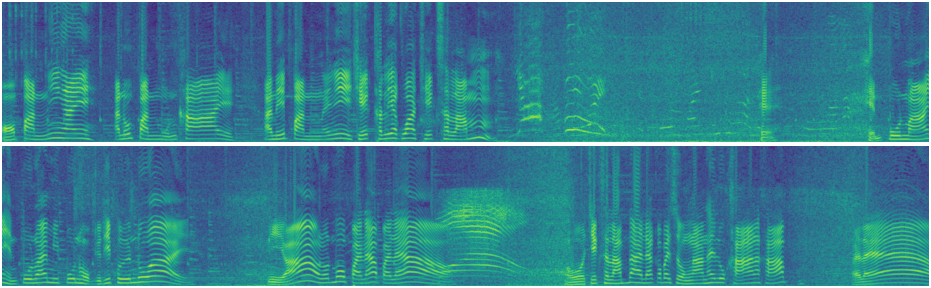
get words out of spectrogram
อ๋อปั่นนี่ไง อันนู้นปั่นหมุนคาย อันนี้ปั่นไอ้นี่เช็คเขาเรียกว่าเช็คสลัม ยาฮู้ยเห็นคนไเห็นปูนไม้เห็นปูนไม้มีปูนหกอยู่ที่พื้นด้วย นี่อ้าวรถโม่ไปแล้วไปแล้วโอ้เช็คสลัมได้แล้วก็ไปส่งงานให้ลูกค้านะครับ ไปแล้ว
